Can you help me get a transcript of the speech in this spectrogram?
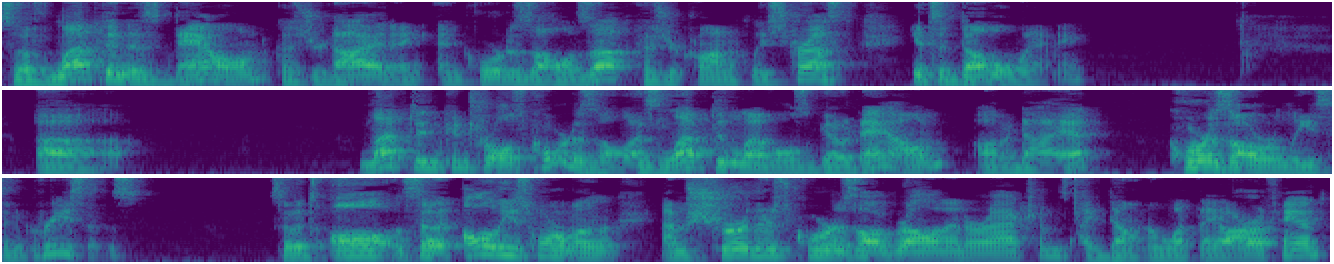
So if leptin is down because you're dieting and cortisol is up because you're chronically stressed, it's a double whammy. Uh, leptin controls cortisol. As leptin levels go down on a diet, cortisol release increases. So it's all so all these hormones. I'm sure there's cortisol ghrelin interactions. I don't know what they are offhand,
